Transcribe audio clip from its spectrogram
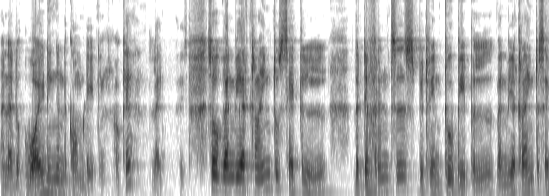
and avoiding and accommodating okay like this. so when we are trying to settle the differences between two people when we are trying to se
